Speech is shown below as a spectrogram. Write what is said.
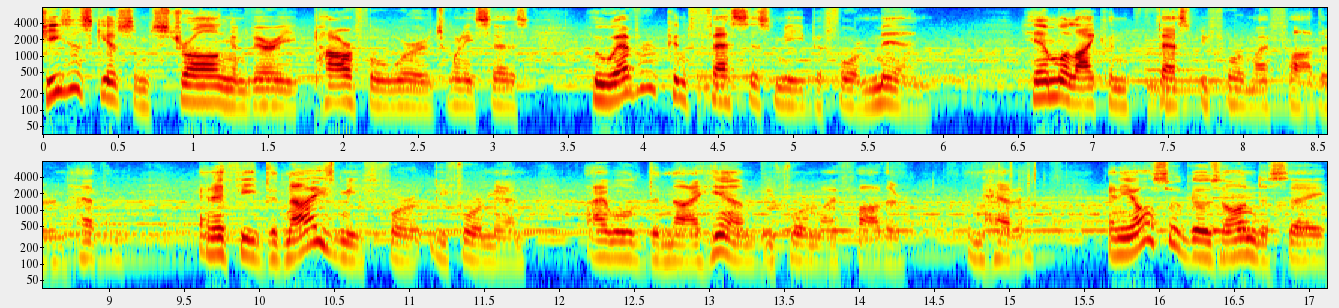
Jesus gives some strong and very powerful words when he says, Whoever confesses me before men, him will I confess before my Father in heaven. And if he denies me for, before men, I will deny him before my Father in heaven. And he also goes on to say,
